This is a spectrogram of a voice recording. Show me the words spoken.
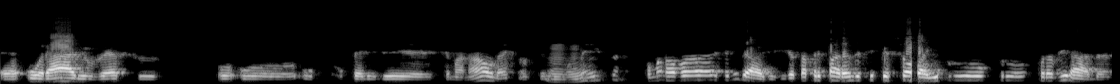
é, horário versus o, o, o, PLD semanal, né, que nós temos uhum. no momento, uma nova realidade. A gente já está preparando esse pessoal aí para a virada.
